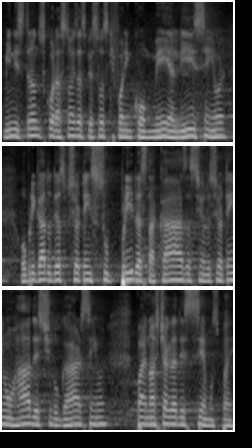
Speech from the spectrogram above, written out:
ministrando os corações das pessoas que forem comer ali, Senhor. Obrigado, Deus, porque o Senhor tem suprido esta casa, Senhor. O Senhor tem honrado este lugar, Senhor. Pai, nós te agradecemos, Pai.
